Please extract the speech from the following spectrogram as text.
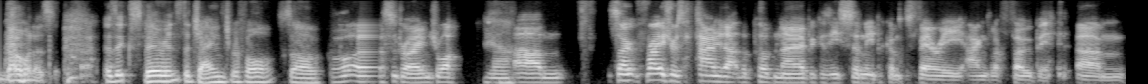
no one has, has experienced the change before. So What a strange one. yeah. Um, so Frasier is hounded out of the pub now because he suddenly becomes very Anglophobic. Um,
